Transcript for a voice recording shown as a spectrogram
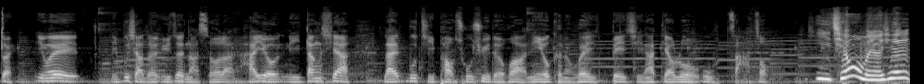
对，因为你不晓得余震哪时候来，还有你当下来不及跑出去的话，你有可能会被其他掉落物砸中。以前我们有一些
